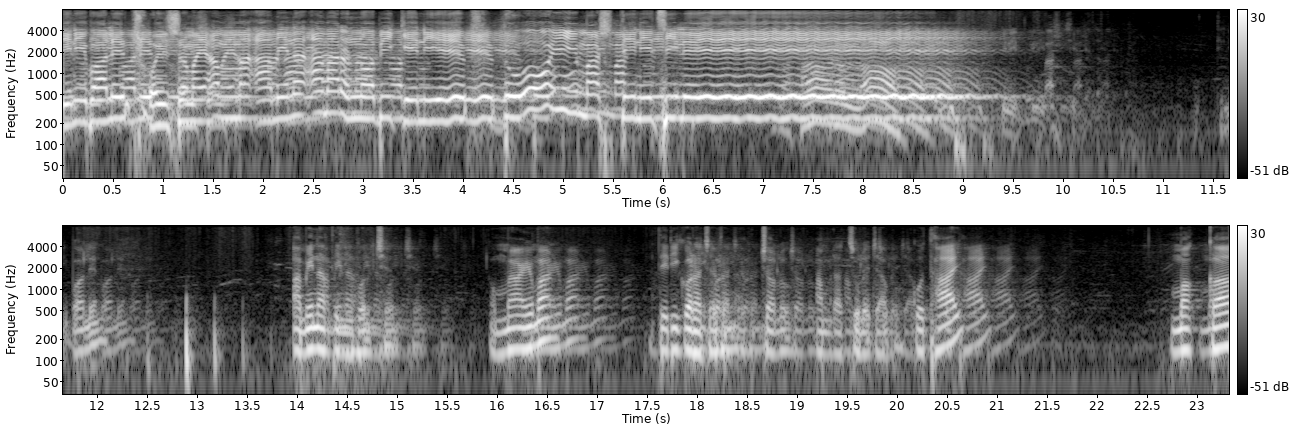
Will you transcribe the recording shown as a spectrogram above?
তিনি বলেন, ওই সময় আম্মা আমিনা আমার নবীকে নিয়ে দুই মাস তিনি ছিলেন। তিনি বলেন, আমিনা তিনি বলছেন আইমান দেরি করা যাবে না। চলো, আমরা চলে যাব। কোথায়? মক্কা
